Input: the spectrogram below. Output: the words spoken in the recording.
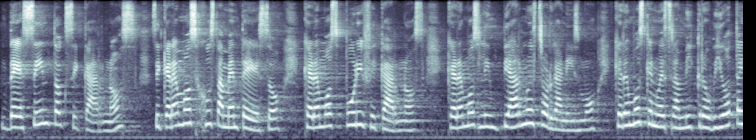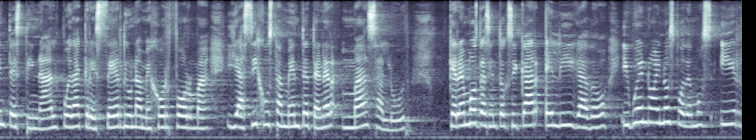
desintoxicarnos, si queremos justamente eso, queremos purificarnos, queremos limpiar nuestro organismo, queremos que nuestra microbiota intestinal pueda crecer de una mejor forma y así justamente tener más salud. Queremos desintoxicar el hígado y bueno, ahí nos podemos ir,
